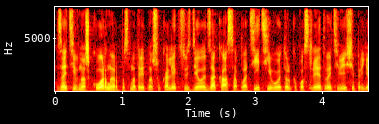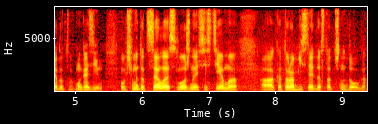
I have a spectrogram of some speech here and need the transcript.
Зайти в наш корнер, посмотреть нашу коллекцию, сделать сделать заказ, оплатить его, и только после этого эти вещи приедут в магазин. В общем, это целая сложная система, а, которая объяснять достаточно долго.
